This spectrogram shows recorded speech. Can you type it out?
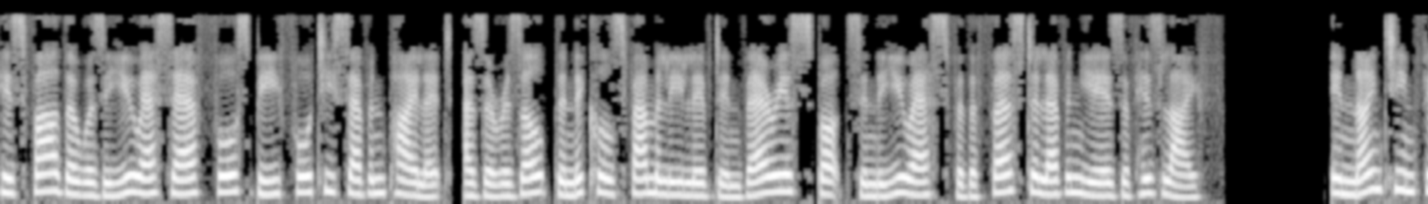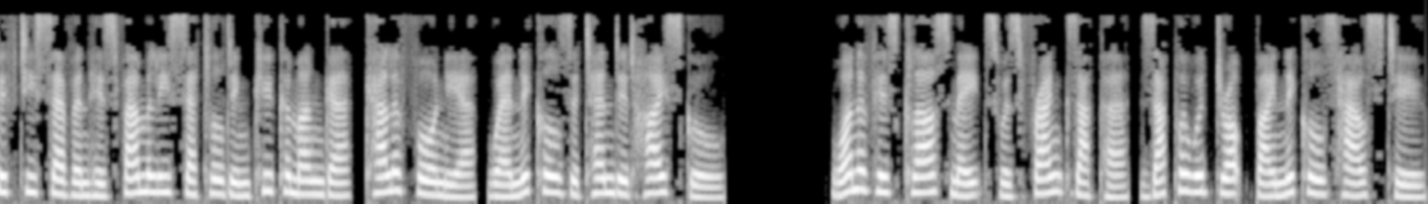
His father was a U.S. Air Force B-47 pilot. As a result the Nichols family lived in various spots in the U.S. for the first 11 years of his life. In 1957 his family settled in Cucamonga, California, where Nichols attended high school. One of his classmates was Frank Zappa. Zappa would drop by Nichols' house to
